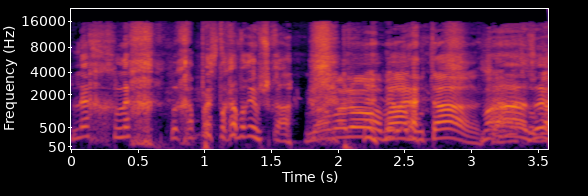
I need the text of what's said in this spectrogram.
לך, לך לחפש את החברים שלך. למה לא? מה מותר? מה זה.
